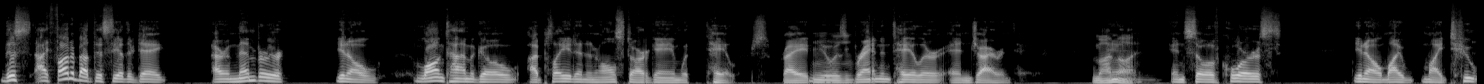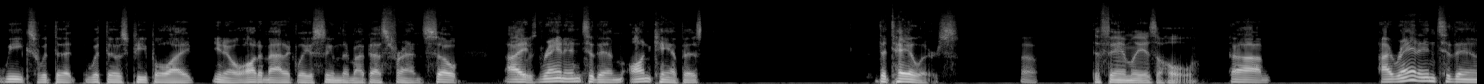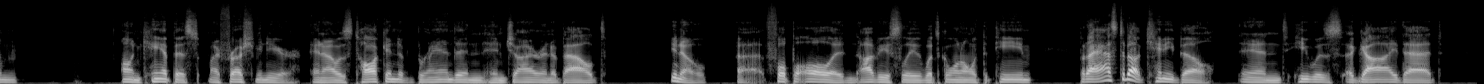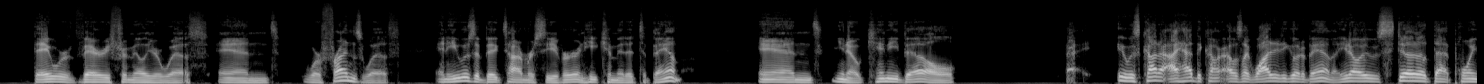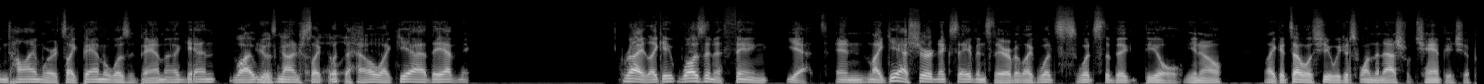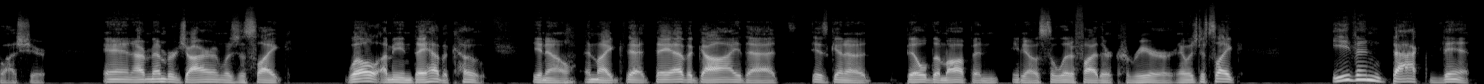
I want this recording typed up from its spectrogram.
this I thought about this the other day. I remember, you know, long time ago, I played in an all-star game with Taylors, right? Mm-hmm. It was mm-hmm. Brandon Taylor and Jiron Taylor. My and, mind. And so of course, you know, my my two weeks with the with those people, I, you know, automatically assume they're my best friends. So I ran into them on campus the Taylors. Oh. The family as a whole. Um, I ran into them on campus my freshman year, and I was talking to Brandon and Jiron about, you know, uh, football and obviously what's going on with the team. But I asked about Kenny Bell, and he was a guy that they were very familiar with and were friends with. And he was a big time receiver, and he committed to Bama. And, you know, Kenny Bell, it was kind of, I had the, I was like, why did he go to Bama? You know, it was still at that point in time where it's like Bama wasn't Bama again. Why it was kind of just like, what the hell? Like, yeah, they have Nick. Right. Like it wasn't a thing yet. And like, yeah, sure, Nick Saban's there, but like, what's, what's the big deal? You know, like it's LSU. We just won the national championship last year. And I remember Jiron was just like, well, I mean, they have a coach you know, and like that they have a guy that is going to build them up and, you know, solidify their career. And it was just like, even back then,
